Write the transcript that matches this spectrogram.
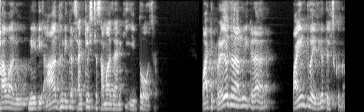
భావాలు నేటి ఆధునిక సంక్లిష్ట సమాజానికి ఎంతో అవసరం. వాటి ప్రయోజనాలు ఇక్కడ పాయింట్ వైజ్గా తెలుసుకుందాం.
